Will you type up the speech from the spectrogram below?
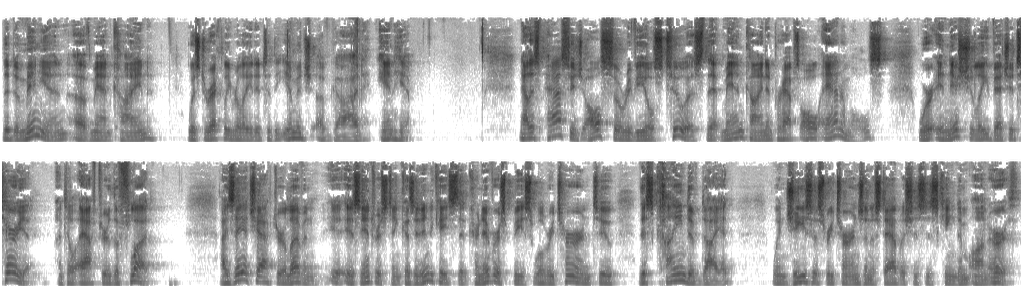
The dominion of mankind was directly related to the image of God in him. Now, this passage also reveals to us that mankind, and perhaps all animals, were initially vegetarian until after the flood. Isaiah chapter 11 is interesting because it indicates that carnivorous beasts will return to this kind of diet when Jesus returns and establishes his kingdom on earth.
